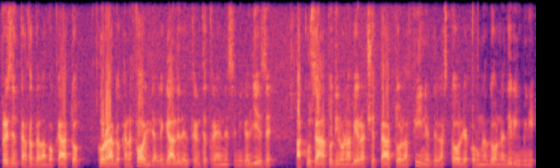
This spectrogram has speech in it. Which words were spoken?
presentata dall'avvocato Corrado Canafoglia, legale del 33enne senegallese, accusato di non aver accettato la fine della storia con una donna di Rimini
